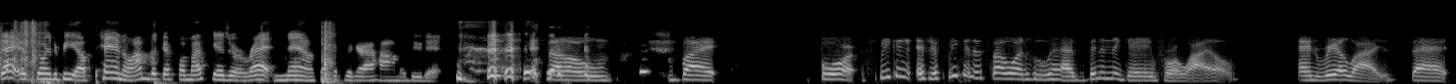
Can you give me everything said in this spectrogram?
That is going to be a panel. I'm looking for my schedule right now so I can figure out how I'm gonna do that. so, but for speaking, if you're speaking to someone who has been in the game for a while and realize that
